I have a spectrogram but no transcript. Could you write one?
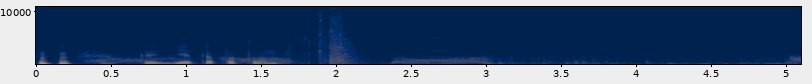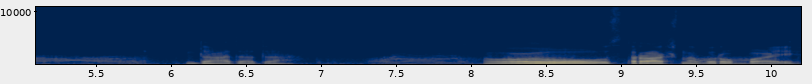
Ты где, топотун? Да, да, да. О, страшно вырубай.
